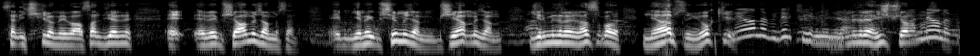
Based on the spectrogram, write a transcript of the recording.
Sen 2 kilo meyve alsan diğerini e, eve bir şey almayacak mısın sen? E, yemek pişirmeyeceksin mi? Bir şey yapmayacak mısın? 20 liraya nasıl pazar? Ne yapsın? Yok ki. Ne alabilir ki 20 lira? 20 liraya hiçbir şey alamaz. Ne alabilir?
